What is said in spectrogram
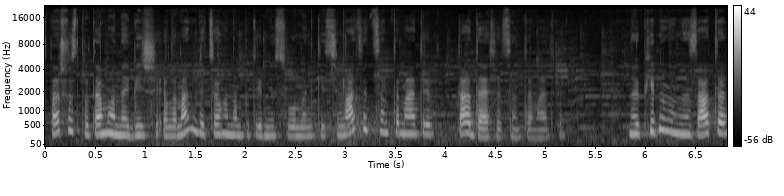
Спершу сплетемо найбільший елемент, для цього нам потрібні соломинки 17 см та 10 см. Необхідно нанизати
